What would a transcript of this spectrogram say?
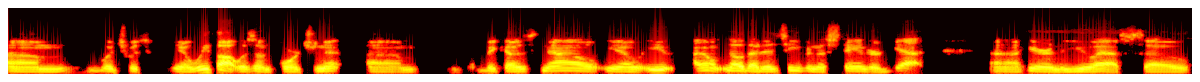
um, which was you know we thought was unfortunate um, because now you know you, i don't know that it's even a standard yet uh, here in the U.S. So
